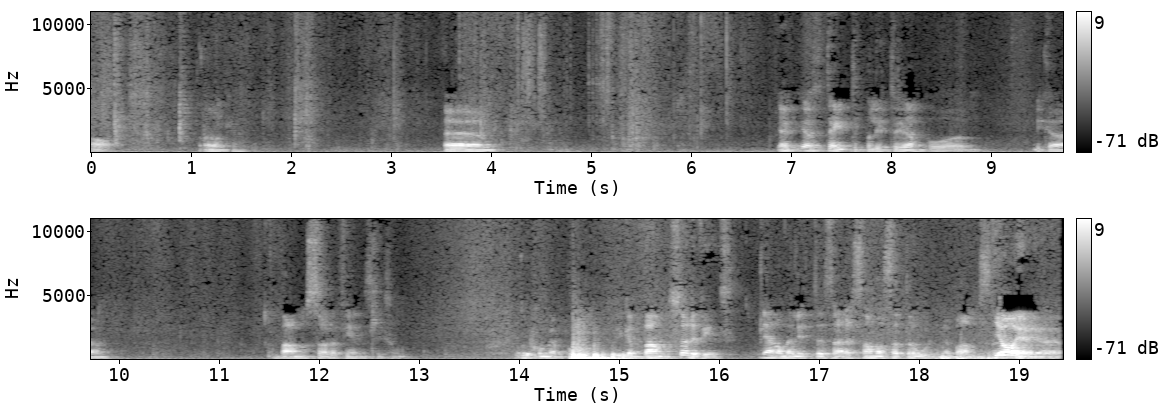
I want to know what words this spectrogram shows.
Ja. Okej. Ehm. Jag, jag tänkte på lite grann på vilka bamsar det finns liksom. Då kom jag på Vilka bamsar det finns. ja, men lite så här sammansatta ord med bamsar. Ja, ja, ja. ja.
